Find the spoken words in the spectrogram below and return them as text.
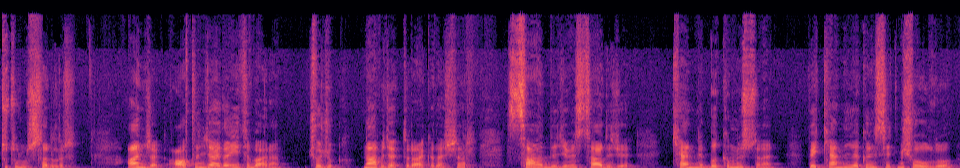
Tutulur sarılır. Ancak 6. aydan itibaren çocuk ne yapacaktır arkadaşlar? Sadece ve sadece kendi bakımını üstlenen ve kendi yakın hissetmiş olduğu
